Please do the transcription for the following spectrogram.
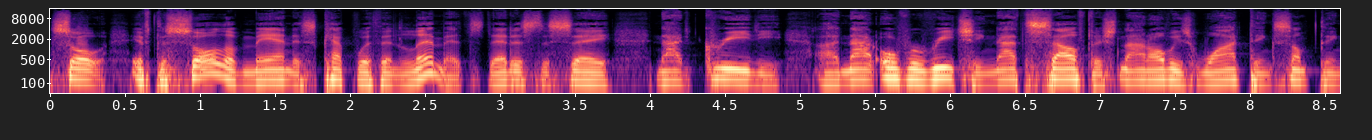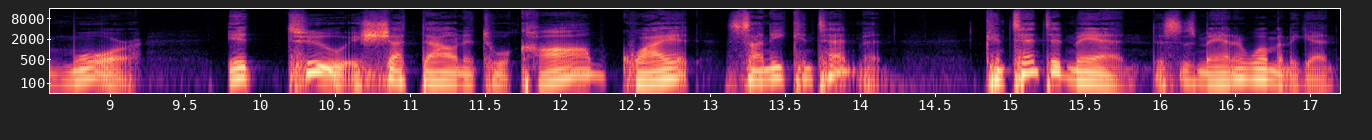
So, if the soul of man is kept within limits, that is to say, not greedy, uh, not overreaching, not selfish, not always wanting something more, it too is shut down into a calm, quiet, sunny contentment. Contented man, this is man and woman again,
